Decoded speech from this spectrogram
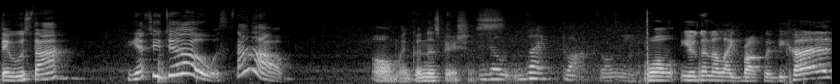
¿Te gusta? Yes, you do. Stop. Oh my goodness gracious. I don't like broccoli. Well, you're gonna like broccoli because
